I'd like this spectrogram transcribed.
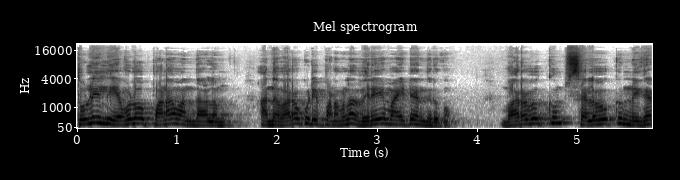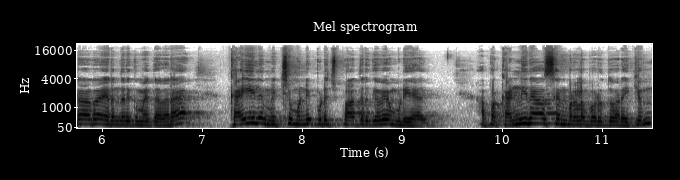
தொழில் எவ்வளோ பணம் வந்தாலும் அந்த வரக்கூடிய பணமெல்லாம் விரயமாயிட்டே இருந்திருக்கும். வரவுக்கும் செலவுக்கும் நிகராக தான் இருந்திருக்குமே தவிர கையில் மிச்சம் பண்ணி பிடிச்சி பார்த்துருக்கவே முடியாது. அப்போ கன்னிராசி என்பவர்களை பொறுத்த வரைக்கும்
